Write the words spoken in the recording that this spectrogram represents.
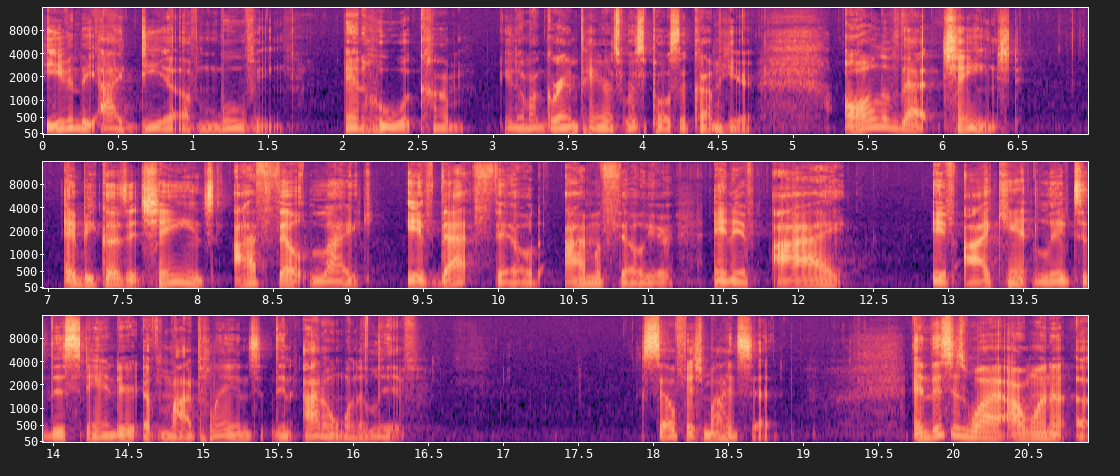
even the idea of moving and who would come. You know, my grandparents were supposed to come here. All of that changed. And because it changed, I felt like if that failed, I'm a failure. And if I if I can't live to this standard of my plans, then I don't want to live. Selfish mindset. And this is why I want to uh,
